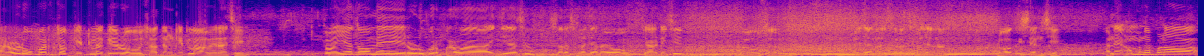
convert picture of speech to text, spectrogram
આ રોડ ઉપર તો કેટલા ઘેરો સાધન કેટલા આવેલા છે? તો અહીંયા તો અમે રોડ ઉપર ફરવા આવી ગયા છો સરસ મજાનો એવો ગાડી છે. બહુ સારું મજાનો સરસ મજાનો લોકેશન છે. અને અમને પણ આ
